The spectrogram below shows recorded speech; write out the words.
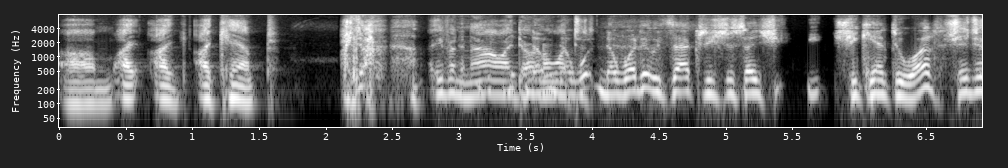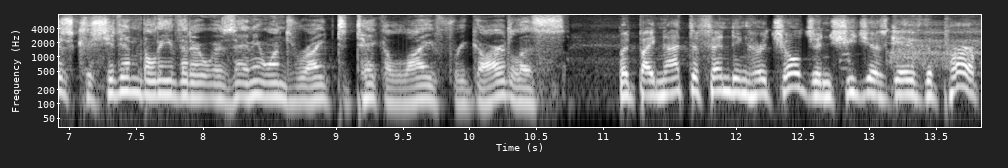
Um, I, I I can't. I, even now, I don't no, know what. No, to, no, what exactly she said? She she can't do what? She just because she didn't believe that it was anyone's right to take a life, regardless. But by not defending her children, she just gave the perp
